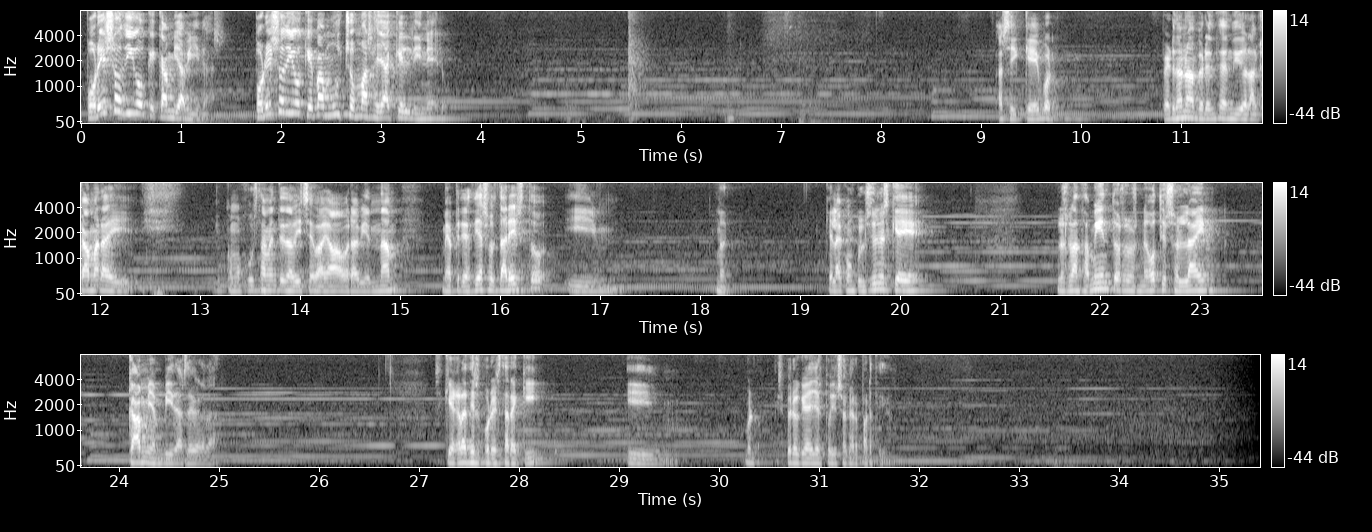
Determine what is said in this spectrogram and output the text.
Por eso digo que cambia vidas. Por eso digo que va mucho más allá que el dinero. Así que, bueno, perdona, pero he encendido la cámara y, como justamente David se va ahora a Vietnam, me apetecía soltar esto y... Bueno, que la conclusión es que los lanzamientos, los negocios online cambian vidas de verdad. Así que gracias por estar aquí y bueno, espero que hayas podido sacar partido.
